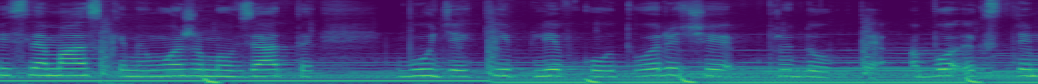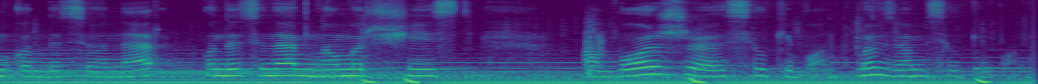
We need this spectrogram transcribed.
Після маски ми можемо взяти будь-які плівкоутворюючі продукти або екстрім кондиціонер, кондиціонер номер 6 або ж Silky Bond. Ми візьмемо Bond.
